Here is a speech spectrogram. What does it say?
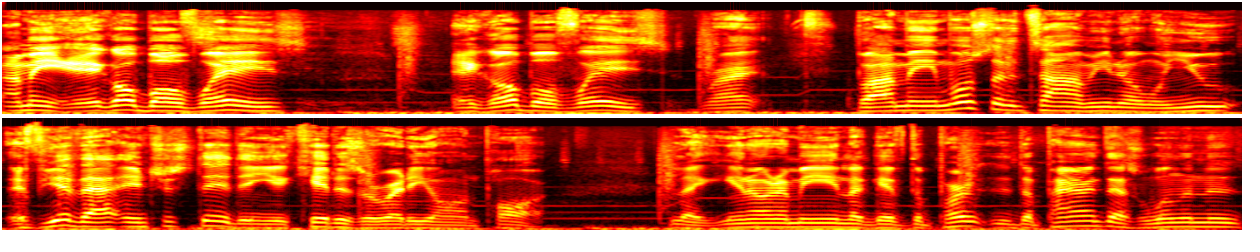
I mean, it go both ways. It go both ways, right? But I mean, most of the time, you know, when you if you're that interested, then your kid is already on par. Like, you know what I mean? Like, if the per the parent that's willing to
